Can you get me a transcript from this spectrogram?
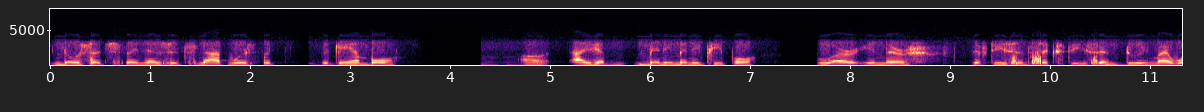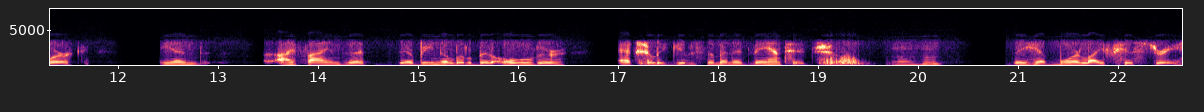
no such thing as it's not worth the the gamble. Mm-hmm. Uh, I have many many people who are in their 50s and 60s and doing my work, and I find that their being a little bit older actually gives them an advantage. Mm-hmm. They have more life history.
